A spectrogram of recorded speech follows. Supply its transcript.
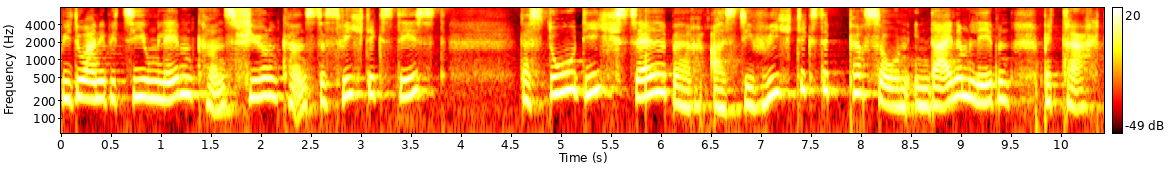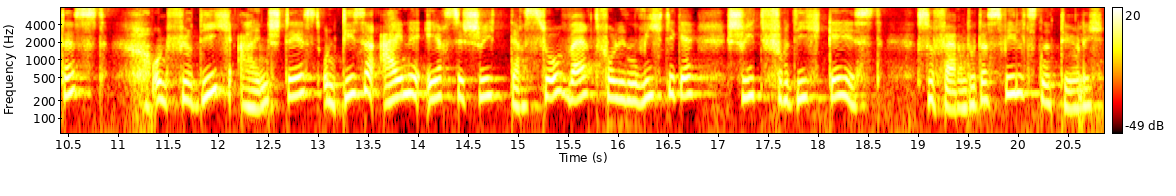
wie du eine Beziehung leben kannst, führen kannst. Das Wichtigste ist, dass du dich selber als die wichtigste Person in deinem Leben betrachtest und für dich einstehst und dieser eine erste Schritt, der so wertvoll und wichtige Schritt für dich gehst, sofern du das willst natürlich.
